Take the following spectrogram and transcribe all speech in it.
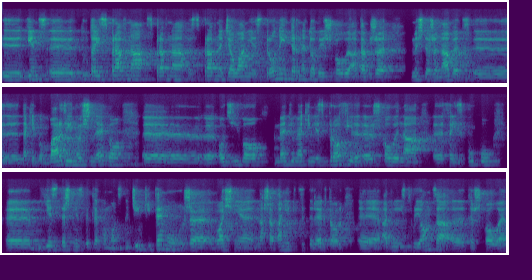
Y, Więc y, tutaj sprawna, sprawna, sprawne działanie strony internetowej szkoły, a także myślę, że nawet y, takiego bardziej nośnego o dziwo medium, jakim jest profil szkoły na Facebooku, jest też niezwykle pomocny. Dzięki temu, że właśnie nasza pani wicedyrektor administrująca tę szkołę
